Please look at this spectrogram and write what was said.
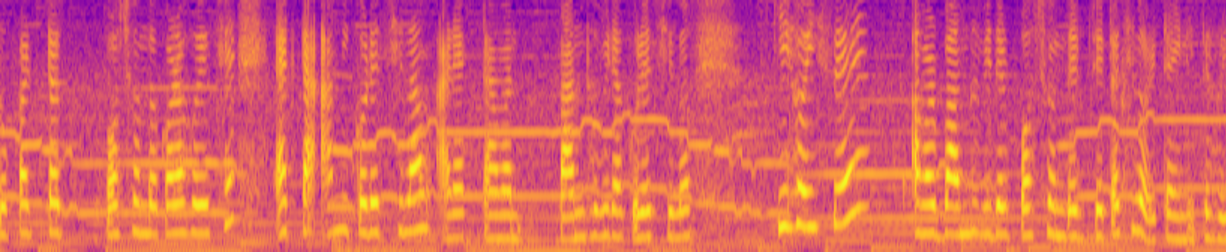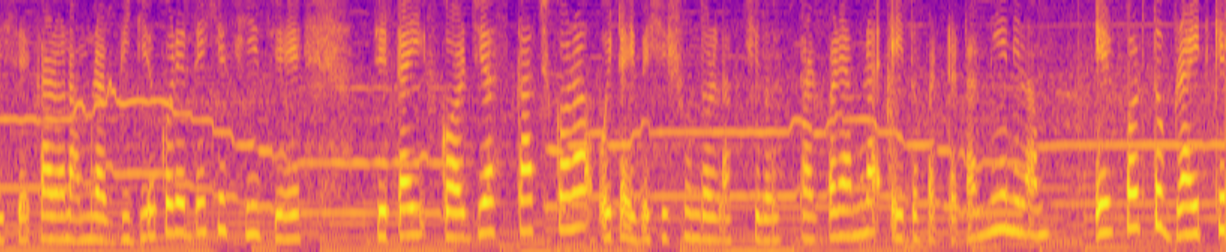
দোপাট্টা পছন্দ করা হয়েছে, একটা আমি করেছিলাম আর একটা আমার বান্ধবীরা করেছিল। কি হয়েছে আমার বান্ধবীদের পছন্দের যেটা ছিল ওইটাই নিতে হয়েছে কারণ আমরা ভিডিও করে দেখেছি যে যেটাই গর্জিয়াস কাজ করা, ওইটাই বেশি সুন্দর লাগছিল। তারপরে আমরা এই দোপাট্টাটা নিয়ে নিলাম। এরপর তো ব্রাইডকে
